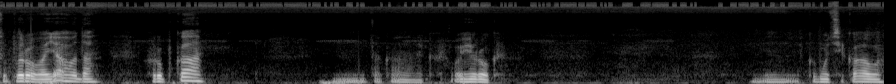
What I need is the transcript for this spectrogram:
суперова ягода, хрупка, така як огірок. Кому цікаво,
